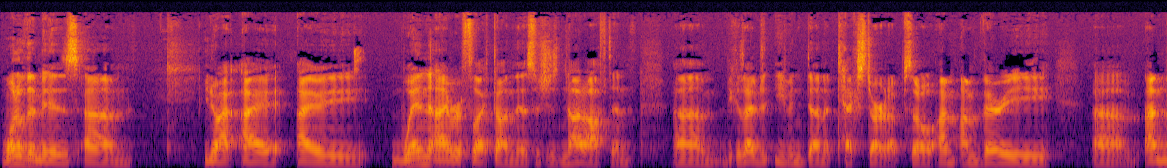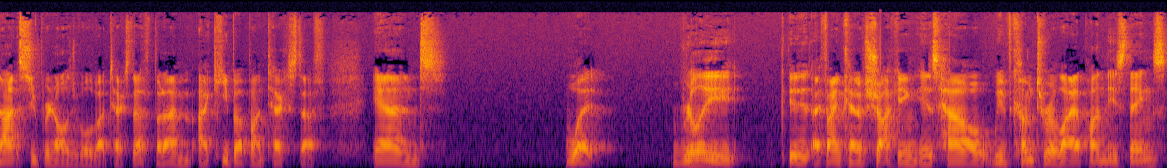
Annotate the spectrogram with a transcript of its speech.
One of them is, um, you know, I, I, I when I reflect on this, which is not often, um, because I've even done a tech startup. So I'm I'm very Um, I'm not super knowledgeable about tech stuff, but I'm I keep up on tech stuff, and what really I find kind of shocking is how we've come to rely upon these things,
